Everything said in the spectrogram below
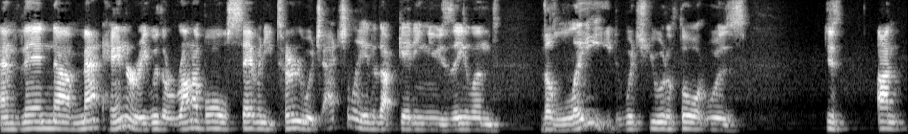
And then uh, Matt Henry with a runner ball 72, which actually ended up getting New Zealand the lead, which you would have thought was just un-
